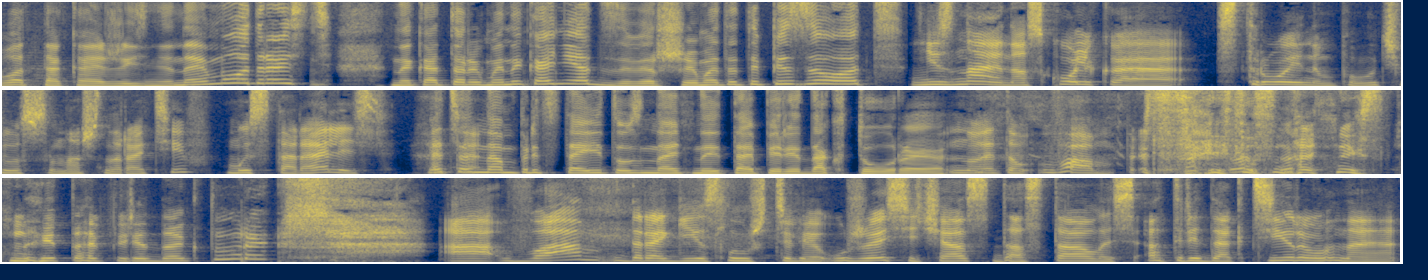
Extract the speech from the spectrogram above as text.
Вот такая жизненная мудрость, на которой мы, наконец, завершим этот эпизод. Не знаю, насколько стройным получился наш нарратив. Мы старались. Это хотя- нам предстоит узнать на этапе редактуры. Но это вам предстоит узнать на, на этапе редактуры. А вам, дорогие слушатели, уже сейчас досталась отредактированная,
